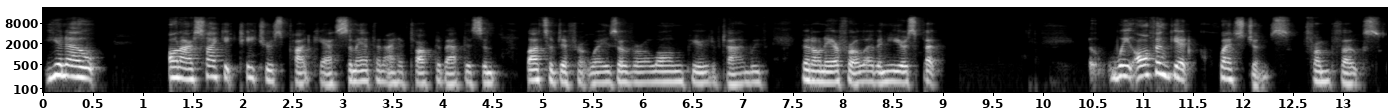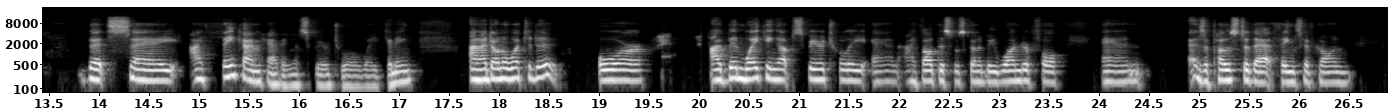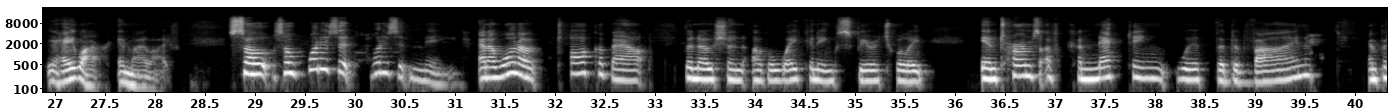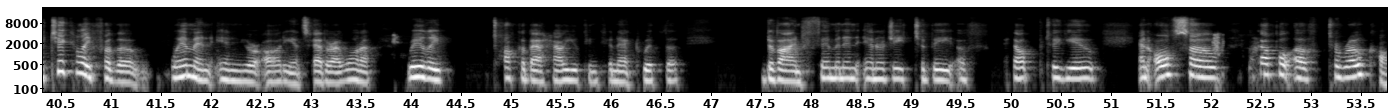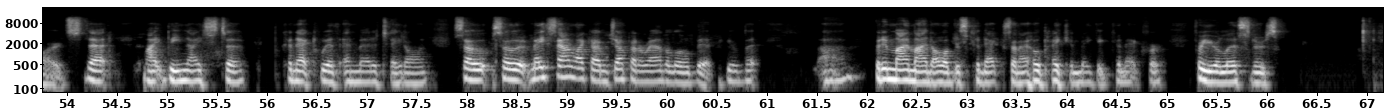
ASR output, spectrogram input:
You know, on our Psychic Teachers podcast, Samantha and I have talked about this in lots of different ways over a long period of time. We've been on air for 11 years, but we often get questions from folks that say, I think I'm having a spiritual awakening and I don't know what to do. Or I've been waking up spiritually and I thought this was going to be wonderful. And as opposed to that, things have gone haywire in my life. So, so what is it? What does it mean? And I want to talk about the notion of awakening spiritually in terms of connecting with the divine and particularly for the women in your audience, Heather, I want to really talk about how you can connect with the divine feminine energy to be of help to you, and also a couple of tarot cards that might be nice to connect with and meditate on. So, so it may sound like I'm jumping around a little bit here, but um, but in my mind, all of this connects, and I hope I can make it connect for for your listeners.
